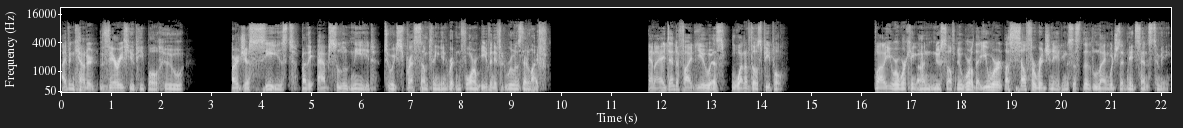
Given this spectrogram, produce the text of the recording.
I've encountered very few people who are just seized by the absolute need to express something in written form, even if it ruins their life. And I identified you as one of those people while you were working on New Self, New World, that you were a self originating. This is the language that made sense to me.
